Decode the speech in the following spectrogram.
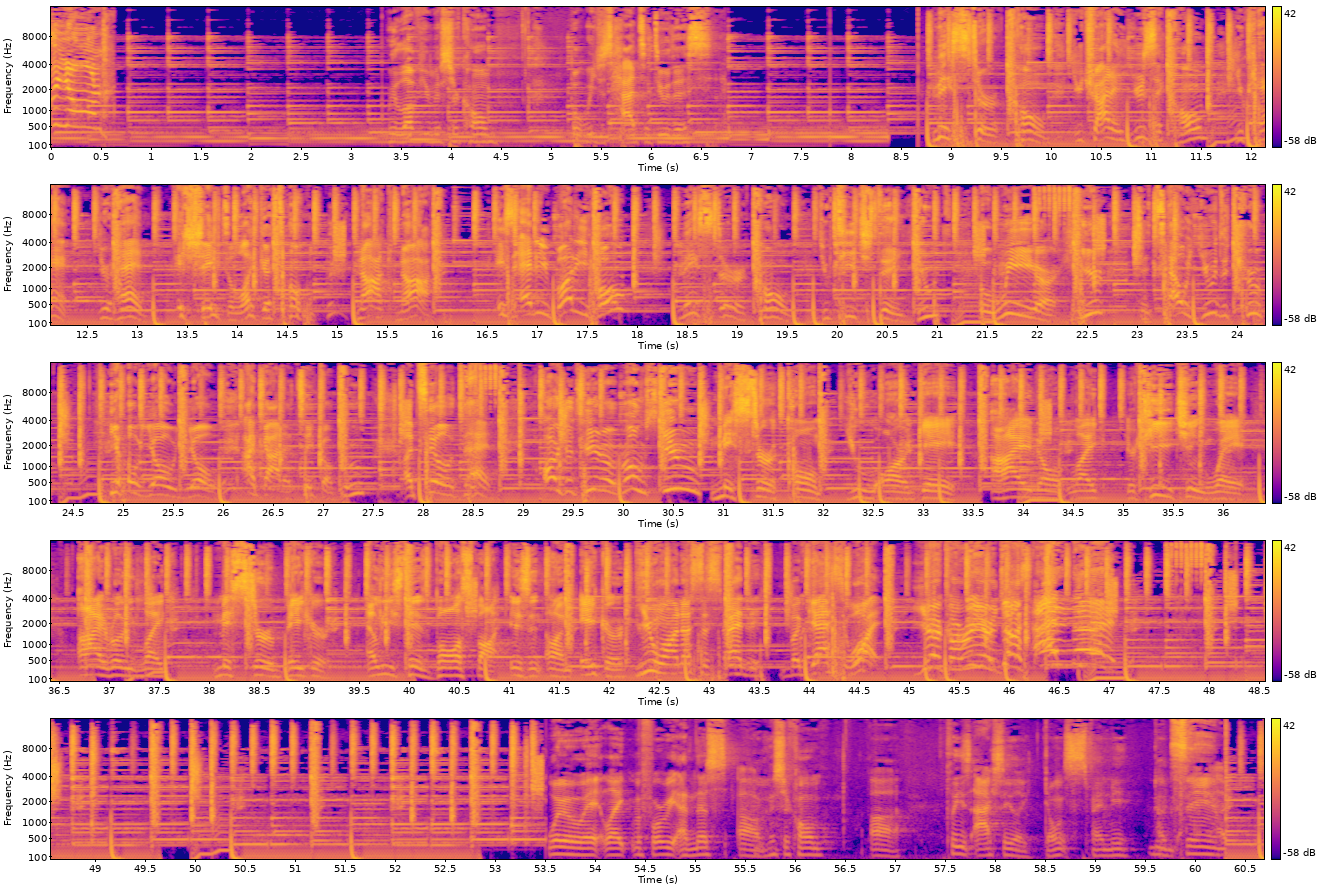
Leon! We love you, Mr. Comb, but we just had to do this. Mr. Comb, you try to use a comb? You can't. Your head is shaped like a dome. Knock, knock. Is anybody home? Mr. Comb, you teach the youth, but we are here to tell you the truth. Yo, yo, yo, I gotta take a poop. Until then, Argentina roast you! Mr. Comb, you are gay. I don't like your teaching way. I really like Mr. Baker. At least his ball spot isn't an acre. You want us suspended, but guess what? Your career just ended! Wait, wait, wait, like, before we end this, uh, Mr. Comb, uh, please actually, like, don't suspend me. Dude, same. I-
